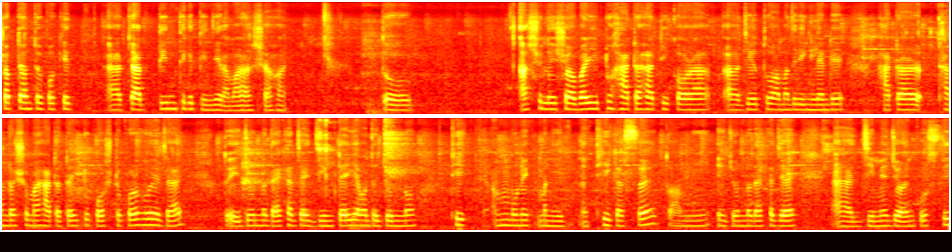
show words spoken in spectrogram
সপ্তাহে অন্তপক্ষে চার দিন থেকে তিন দিন আমার আসা হয়। তো আসলে সবারই একটু হাঁটাহাঁটি করা যেহেতু আমাদের ইংল্যান্ডে হাঁটার, ঠান্ডার সময় হাঁটাটা একটু কষ্টকর হয়ে যায়, তো এই জন্য দেখা যায় জিমটাই আমাদের জন্য ঠিক, মনে মানে ঠিক আছে। তো আমি এই জন্য দেখা যায় জিমে জয়েন করছি।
